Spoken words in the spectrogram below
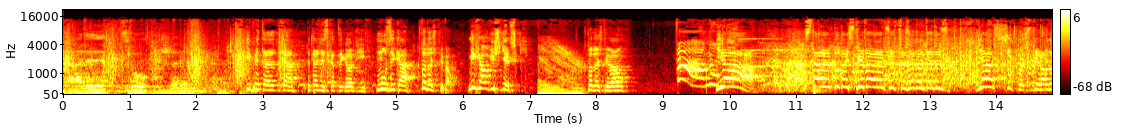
brany od wzruszeń I pytania, pytanie z kategorii muzyka. Kto dośpiewał? Michał Wiśniewski. Kto dośpiewał? Pan. Ja! Stałem tutaj, śpiewałem, przez przeszedłem wtedy. Jaszczuk to śpiewał, no.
